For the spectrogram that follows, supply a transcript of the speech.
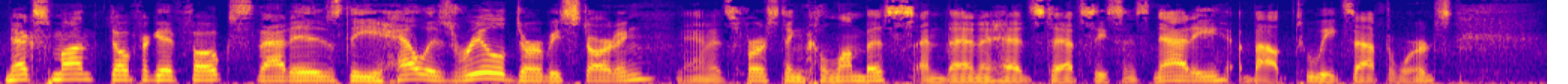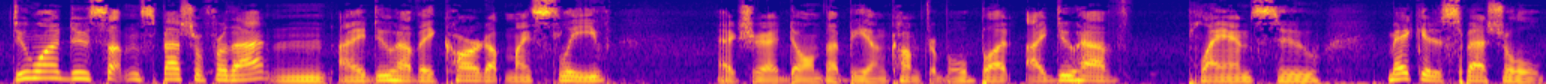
Next month, don't forget, folks, that is the Hell is Real Derby starting, and it's first in Columbus, and then it heads to FC Cincinnati about two weeks afterwards. Do want to do something special for that, and I do have a card up my sleeve. Actually, I don't, that'd be uncomfortable, but I do have plans to make it a special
